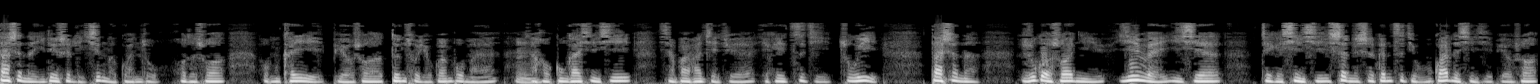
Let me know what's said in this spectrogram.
但是呢，一定是理性的关注，或者说，我们可以比如说敦促有关部门，然后公开信息，想办法解决，也可以自己注意。但是呢，如果说你因为一些这个信息，甚至是跟自己无关的信息，比如说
